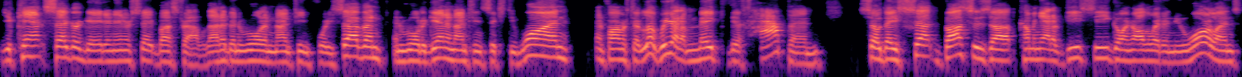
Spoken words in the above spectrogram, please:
you can't segregate in interstate bus travel. That had been ruled in 1947 and ruled again in 1961. And farmers said, look, we got to make this happen. So they set buses up coming out of DC, going all the way to New Orleans.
